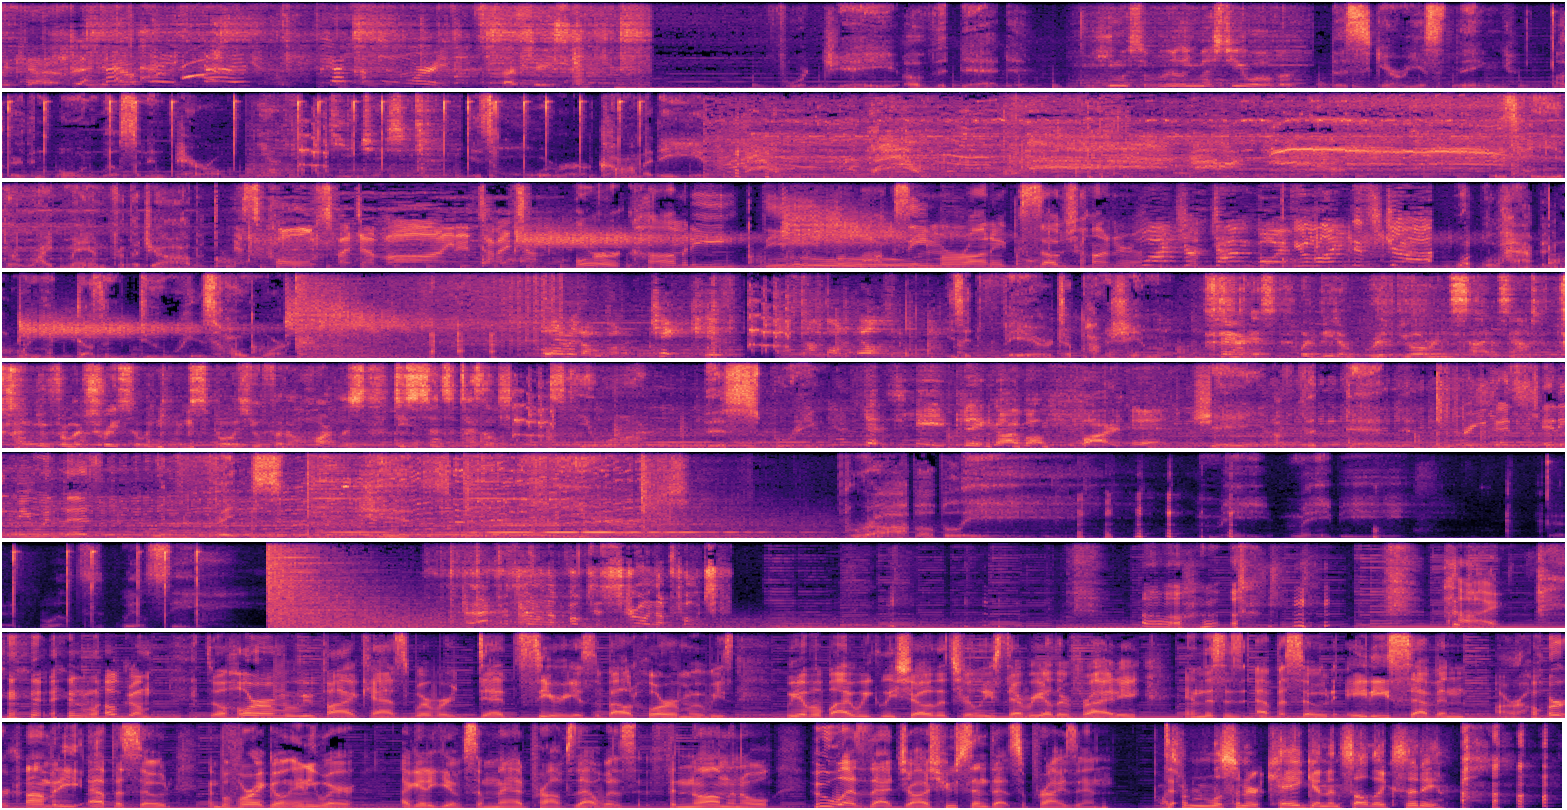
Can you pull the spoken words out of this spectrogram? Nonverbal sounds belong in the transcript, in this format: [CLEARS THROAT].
Anything else? Hey, guys. Guys, I'm getting worried. About Jason? For Jay of the Dead, He must have really messed you over. the scariest thing, other than Owen Wilson in peril, Yeah, f- you, Jason. is horror comedy. [LAUGHS] Is he the right man for the job? This calls for divine intervention. horror comedy, the oxymoronic subgenre. Watch your tongue, boy, if you like this job! What will happen when he doesn't do his homework? [LAUGHS] Damn it, I'm gonna kick his I'm gonna help him. Is it fair to punish him? Fairness would be to rip your insides out, hang you from a tree so we can expose you for the heartless, desensitized little you are. This spring, Does he think I'm a farthead? Jay of the Dead Are you guys kidding me with this? will face his fears. Probably. [LAUGHS] May, maybe. Uh, we'll, we'll see. That's what's still in the books is screwing the pooch. [LAUGHS] Oh. Hi, [LAUGHS] and welcome to horror movie podcast where we're dead serious about horror movies. We have a bi weekly show that's released every other Friday, and this is episode 87, our [LAUGHS] horror comedy episode. And before I go anywhere, I gotta give some mad props. That was phenomenal. Who was that, Josh? Who sent that surprise in? That's from listener Kagan in Salt Lake City. [LAUGHS]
